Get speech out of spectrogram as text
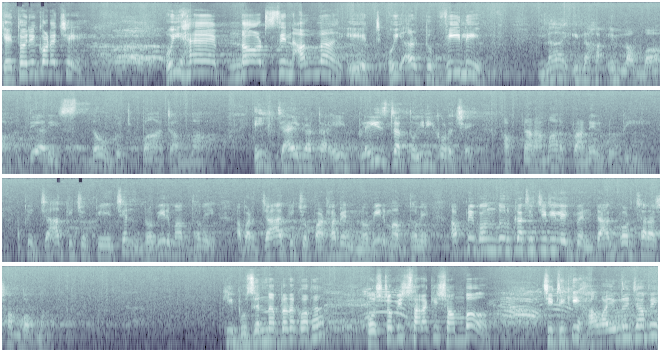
কে তৈরি করেছে? We have not seen Allah it we are to believe লা ইলাহা ইল্লাল্লাহ there is no god but Allah. এই জায়গাটা, এই প্লেসটা তৈরি করেছে আপনার আমার প্রাণের নবী। আপনি যা কিছু পেয়েছেন নবীর মাধ্যমে, আবার যা কিছু পাঠাবেন নবীর মাধ্যমে, আপনি বন্ধুর কাছে চিঠি লিখবেন, ডাকঘর ছাড়া সম্ভব না। কি, বুঝেন না আপনারা কথা? পোস্ট অফিস ছাড়া কি সম্ভব? চিঠি কি হাওয়ায় উড়ে যাবে?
